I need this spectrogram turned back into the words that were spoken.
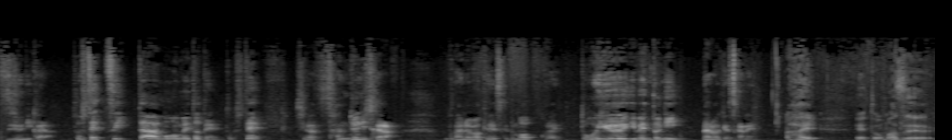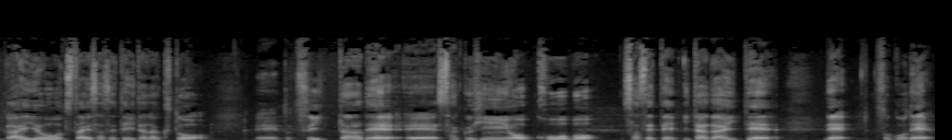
月12日から、そしてツイッターモーメント展として4月30日から行われるわけですけども、これどういうイベントになるわけですかね？はい。えっ、とまず概要をお伝えさせていただくと、えっ、とツイッターで、えー作品を公募させていただいて、でそこで。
